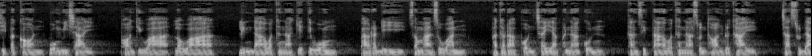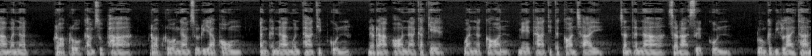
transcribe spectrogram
ทิปกร วงวิชัย พรทิวา ละวา ลินดาวัฒนาเกียรติวงศ์ภารดี สมานสุวรรณพัทรพลชัยพนากุล ทันสิตาวัฒนาสุนทรฤทัยชัดสุดามนัทครอบครัวคำสุภา ครอบครัวงามสุริยพงศ์อังคณามนทาทิพกุล นราพรนาคเกตวรรณกร เมธาทิตกรชัย จันทนา สระสืบกุล ร่วมกับอีกหลายท่าน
